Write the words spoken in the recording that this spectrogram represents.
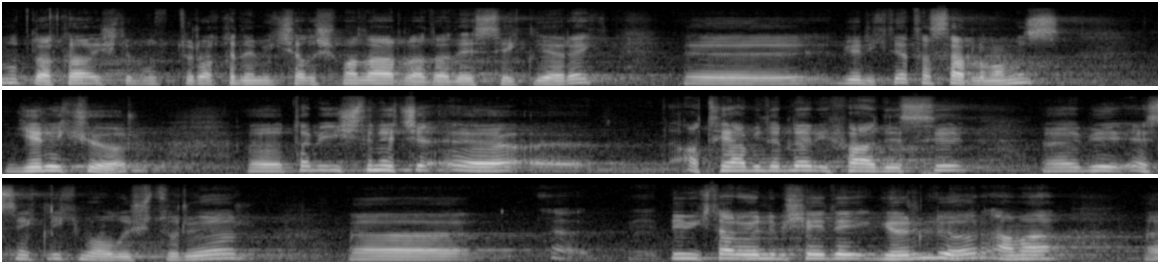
mutlaka işte bu tür akademik çalışmalarla da destekleyerek e, birlikte tasarlamamız gerekiyor. E, tabii iş denetçi e, atayabilirler ifadesi e, bir esneklik mi oluşturuyor? E, bir miktar öyle bir şey de görülüyor ama e,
